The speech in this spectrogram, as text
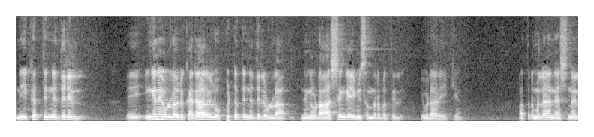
നീക്കത്തിനെതിരിൽ ഇങ്ങനെയുള്ള ഒരു കരാറിൽ ഒപ്പിട്ടതിനെതിരുള്ള ഞങ്ങളുടെ ആശങ്കയും ഈ സന്ദർഭത്തിൽ ഇവിടെ അറിയിക്കുകയാണ്. മാത്രമല്ല നാഷണൽ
